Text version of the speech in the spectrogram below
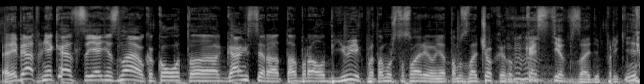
Ребят, мне кажется, я не знаю, какого-то гангстера отобрал Бьюик, потому что, смотри, у меня там значок, этот кастет сзади, прикинь,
